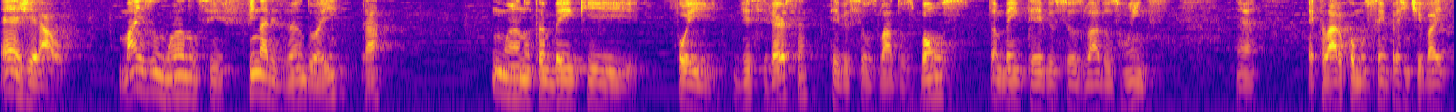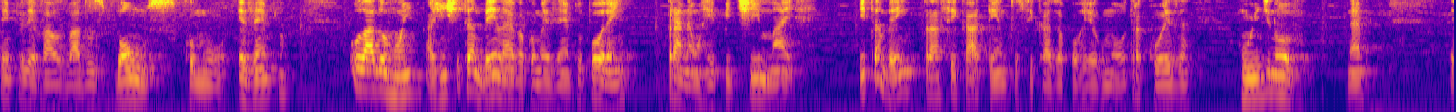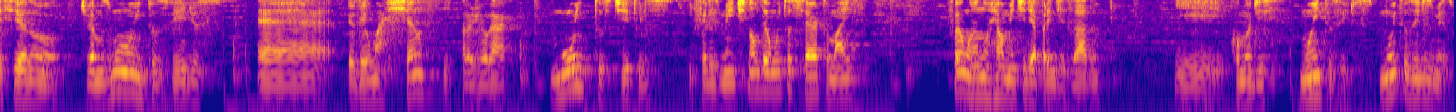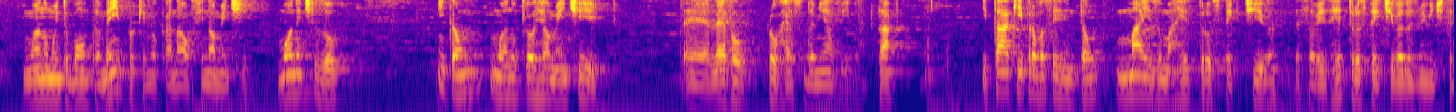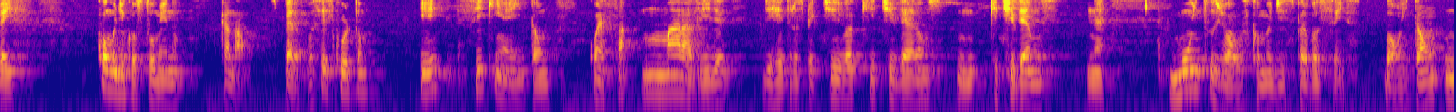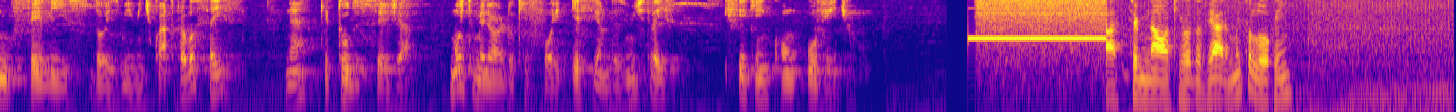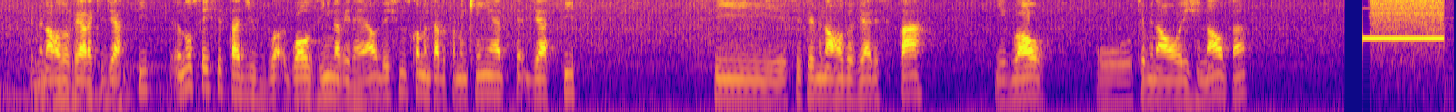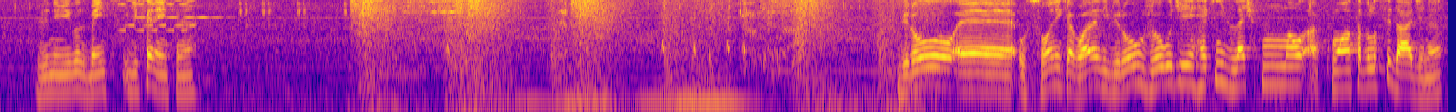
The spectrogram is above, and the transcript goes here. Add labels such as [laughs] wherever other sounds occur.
É, geral, mais um ano se finalizando aí, tá? Um ano também que foi vice-versa, teve os seus lados bons, também teve os seus lados ruins, né? É claro, como sempre, a gente vai sempre levar os lados bons como exemplo. O lado ruim a gente também leva como exemplo, porém, para não repetir mais. E também para ficar atento se caso ocorrer alguma outra coisa ruim de novo, né? Esse ano tivemos muitos vídeos. É, eu dei uma chance para jogar muitos títulos. Infelizmente não deu muito certo, mas foi um ano realmente de aprendizado. E como eu disse, muitos vídeos, muitos vídeos mesmo. Um ano muito bom também, porque meu canal finalmente monetizou. Então, um ano que eu realmente é, levo para o resto da minha vida, tá? E tá aqui para vocês então mais uma retrospectiva, dessa vez retrospectiva 2023 como de costume no canal. Espero que vocês curtam e fiquem aí então com essa maravilha de retrospectiva que, tiveram, que tivemos, né? Muitos jogos, como eu disse para vocês. Bom, então um feliz 2024 para vocês, né? Que tudo seja muito melhor do que foi esse ano 2023 e fiquem com o vídeo. Esse terminal aqui rodoviário, muito louco, hein? Terminal rodoviário aqui de Assis. Eu não sei se tá de igualzinho na vida real. Deixe nos comentários também quem é de Assis. Se esse terminal rodoviário está igual o terminal original, tá? Os inimigos bem diferentes, né? Virou é, o Sonic agora ele virou um jogo de hack and slash com, uma, com alta velocidade, né?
